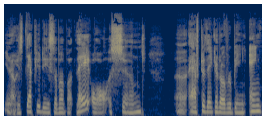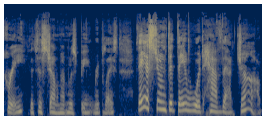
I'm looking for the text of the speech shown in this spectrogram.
you know, his deputies, blah, blah, they all assumed uh, after they got over being angry that this gentleman was being replaced, they assumed that they would have that job.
